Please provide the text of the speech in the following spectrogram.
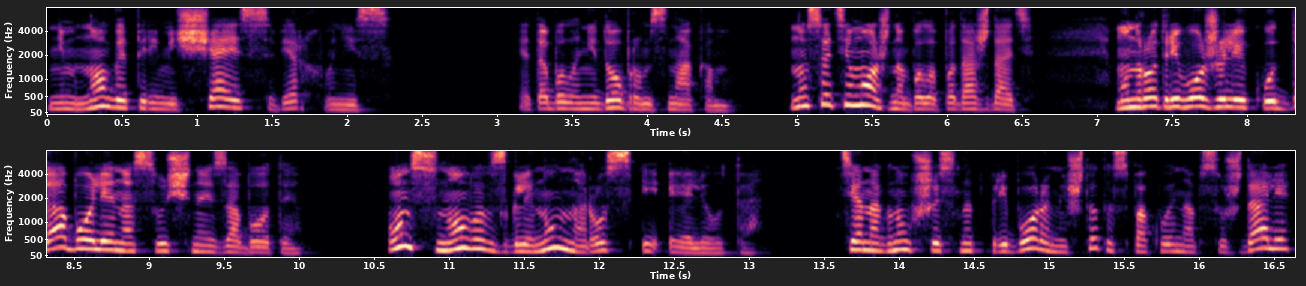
немного перемещаясь вверх-вниз. Это было недобрым знаком. Но с этим можно было подождать. Мунро тревожили куда более насущные заботы. Он снова взглянул на Росс и Элиота. Те, нагнувшись над приборами, что-то спокойно обсуждали,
